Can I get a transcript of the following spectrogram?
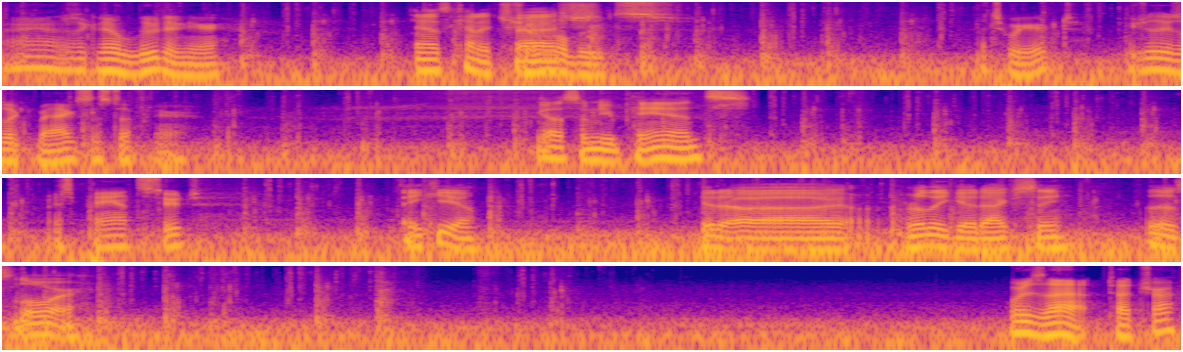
Ah, there's like no loot in here. Yeah, it's kind of trash. Jungle boots. That's weird. Usually there's like mags and stuff in here. Got some new pants. Pants, dude. Thank you. Good, uh, really good actually. There's lore. What is that? Tetra?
